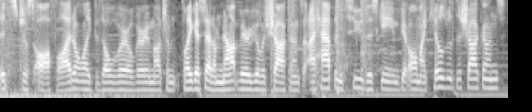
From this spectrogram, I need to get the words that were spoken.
it's just awful. I don't like the double barrel very much. I'm, like I said, I'm not very good with shotguns. I happen to this game get all my kills with the shotguns,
